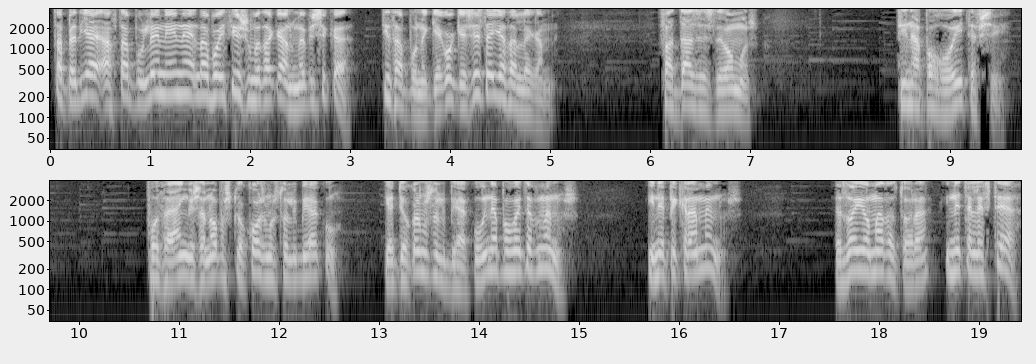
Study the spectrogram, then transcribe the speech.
Τα παιδιά αυτά που λένε είναι να βοηθήσουμε, θα κάνουμε φυσικά. Τι θα πούνε και εγώ και εσείς τα ίδια θα λέγαμε. Φαντάζεστε όμως την απογοήτευση που θα ένιωσαν όπως και ο κόσμος του Ολυμπιακού. Γιατί ο κόσμος του Ολυμπιακού είναι απογοητευμένος. Είναι επικραμένο. Εδώ η ομάδα τώρα είναι τελευταία.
